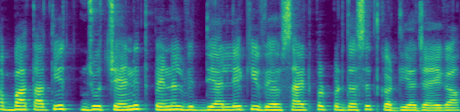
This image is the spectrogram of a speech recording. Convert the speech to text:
अब बात आती है जो चयनित पैनल विद्यालय की वेबसाइट पर प्रदर्शित कर दिया जाएगा।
